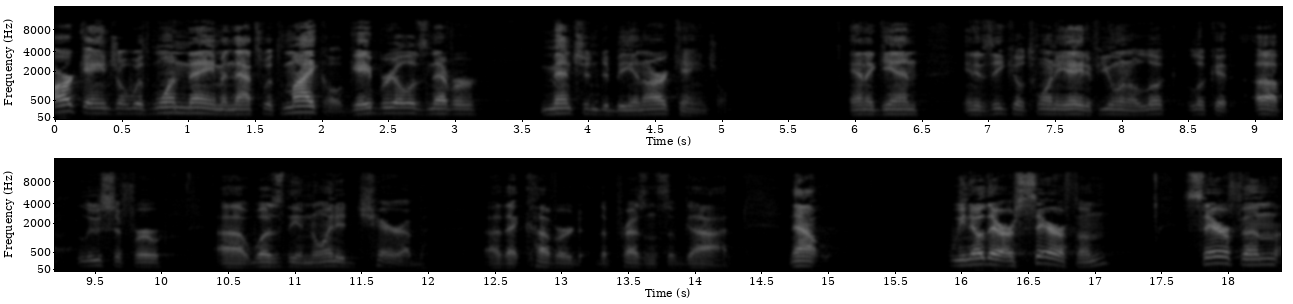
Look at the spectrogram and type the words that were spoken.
archangel with one name, and that's with Michael. Gabriel is never mentioned to be an archangel. And again, in Ezekiel 28, if you want to look, look it up, Lucifer uh, was the anointed cherub uh, that covered the presence of God. Now, we know there are seraphim. Seraphim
